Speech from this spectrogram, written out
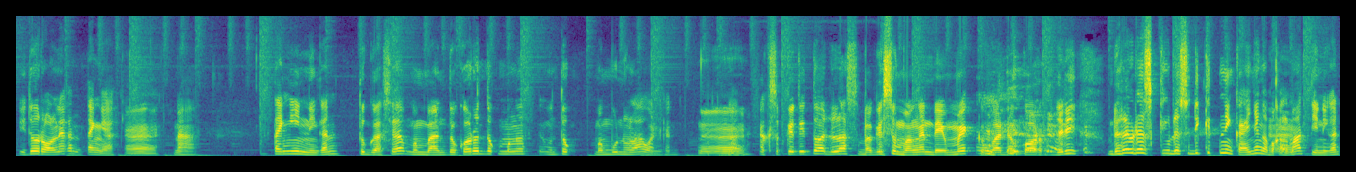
itu role-nya kan tank ya. Eh, Nah, tank ini kan tugasnya membantu core untuk menge- untuk membunuh lawan kan. Nah, Nah, execute itu adalah sebagai sumbangan damage kepada core. Jadi udah udah udah sedikit nih kayaknya nggak bakal mati nih kan.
